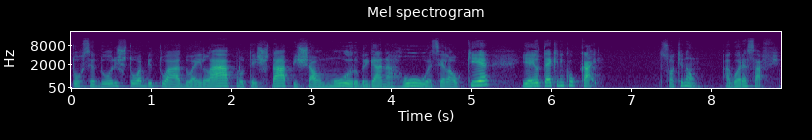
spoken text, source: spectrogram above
torcedor, estou habituado a ir lá protestar, pichar o muro, brigar na rua, sei lá o quê, e aí o técnico cai. Só que não. Agora é SAF.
